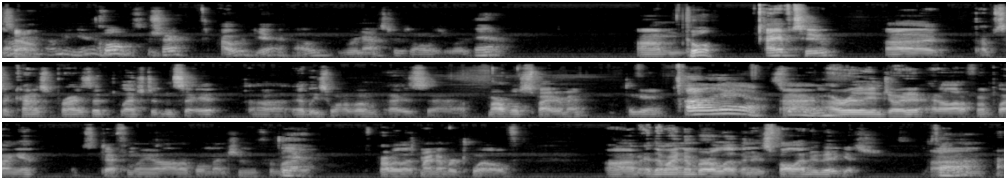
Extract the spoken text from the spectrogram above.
All so- right, I mean, yeah, Cool, for sure. I would, yeah, I would. Remasters always work. Yeah. Um, Cool. I have two. Uh, I'm so, kind of surprised that Lesz didn't say it. Uh, at least one of them is uh, Marvel Spider-Man, the game. Oh yeah, yeah. Uh. I really enjoyed it. I Had a lot of fun playing it. It's definitely an honorable mention for my Yeah. probably like my number twelve. Um, and then my number eleven is Fallout New Vegas. Um, Uh, I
